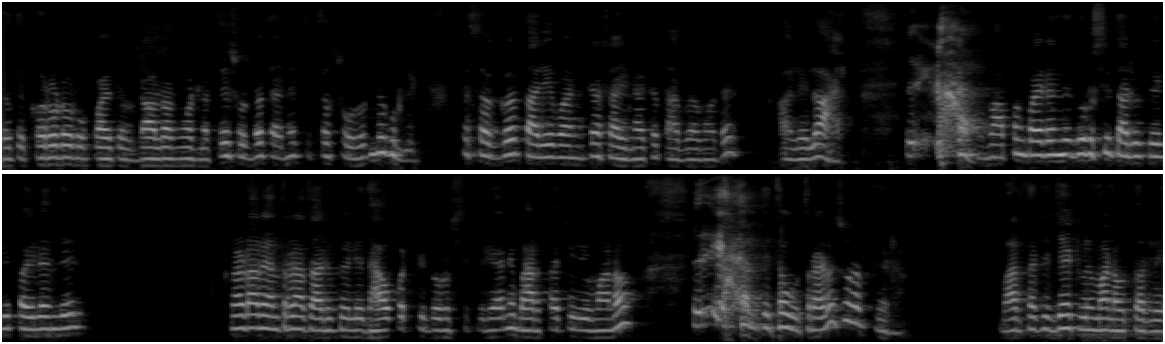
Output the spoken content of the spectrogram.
होते करोडो रुपयाचं डॉलरमधलं ते सुद्धा त्याने तिथं सोडून निघून गेले. ते सगळं तालिबानच्या सैन्याच्या ताब्यामध्ये आलेलं आहे. आपण पहिल्यांदा दुरुस्ती चालू केली पहिल्यांदा रडार यंत्रणा चालू केली धावपट्टी दुरुस्ती केली आणि भारताची विमानं तिथं उतरायला सुरुवात केलं. भारताची जेट विमानं उतरली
